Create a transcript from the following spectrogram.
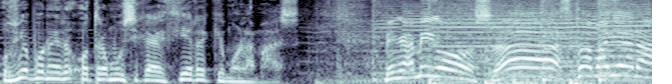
Os voy a poner otra música de cierre que mola más. Venga amigos, hasta mañana.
